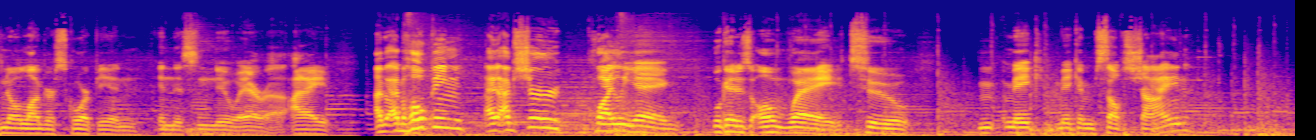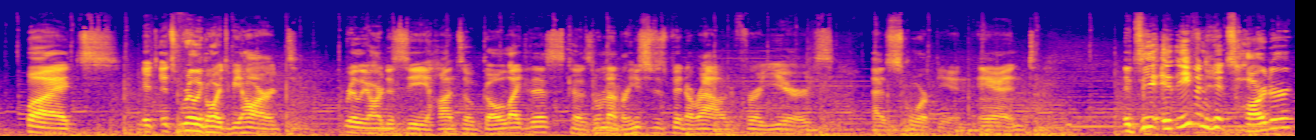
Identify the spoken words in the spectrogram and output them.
no longer Scorpion in this new era. I I'm, I'm hoping I, I'm sure Kuai Liang will get his own way to make make himself shine, but it, it's really going to be hard, really hard to see Hanzo go like this. Because remember, he's just been around for years as Scorpion, and it's it even hits harder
